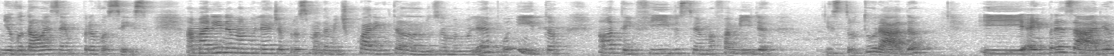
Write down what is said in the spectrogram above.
E eu vou dar um exemplo para vocês. A Marina é uma mulher de aproximadamente 40 anos, é uma mulher bonita, ela tem filhos, tem uma família estruturada e é empresária.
